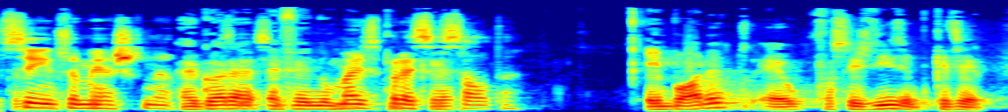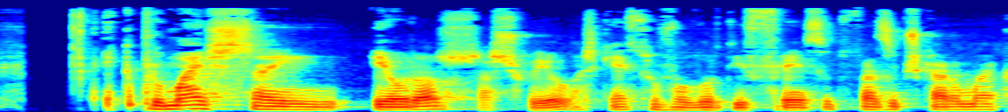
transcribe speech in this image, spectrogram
Sim, também acho que não. Agora, Sim, sim. havendo um mais depressa Air- salta. Embora, é o que vocês dizem, quer dizer, é que por mais 100 euros, acho eu, acho que é esse o valor de diferença, tu estás a ir buscar um Mac.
